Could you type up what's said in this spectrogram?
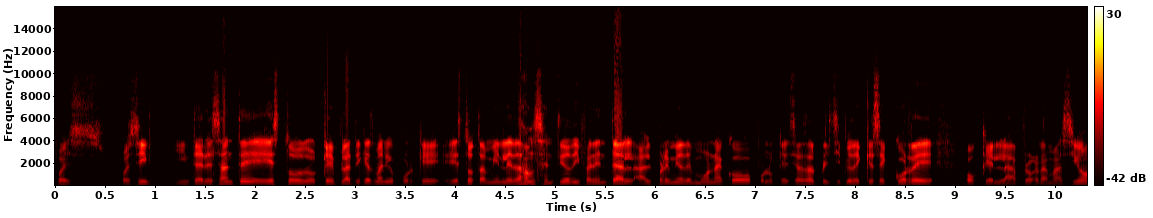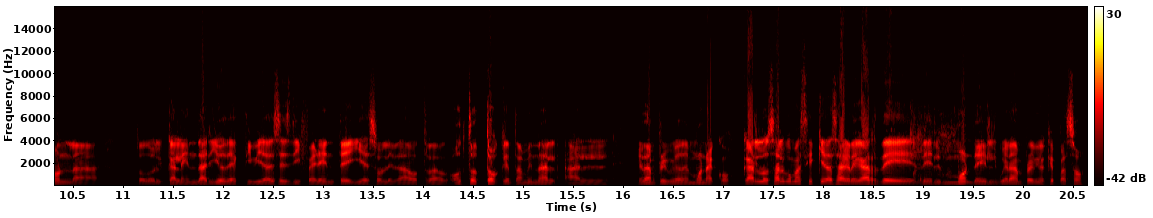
Pues pues sí, interesante esto que platicas, Mario, porque esto también le da un sentido diferente al, premio de Mónaco, por lo que decías al principio de que se corre o que la programación, la, todo el calendario de actividades es diferente y eso le da otra, otro toque también al, Gran Premio de Mónaco. Carlos, ¿algo más que quieras agregar del, del Gran Premio que pasó?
